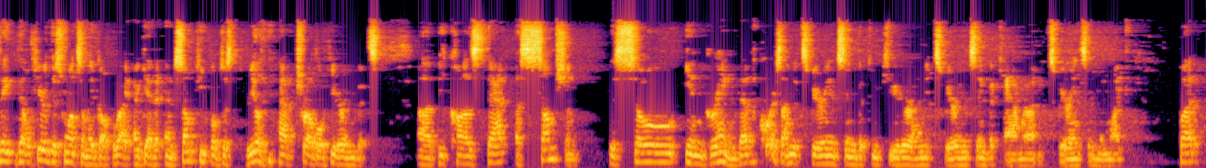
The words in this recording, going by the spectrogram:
they they'll hear this once and they go, right, I get it. And some people just really have trouble hearing this uh, because that assumption is so ingrained that, of course, I'm experiencing the computer, I'm experiencing the camera, I'm experiencing the mic. But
